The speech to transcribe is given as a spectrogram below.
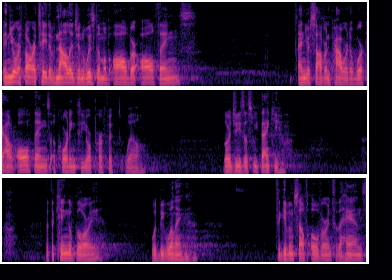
in your authoritative knowledge and wisdom of all over all things and your sovereign power to work out all things according to your perfect will. Lord Jesus, we thank you that the King of glory would be willing to give himself over into the hands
